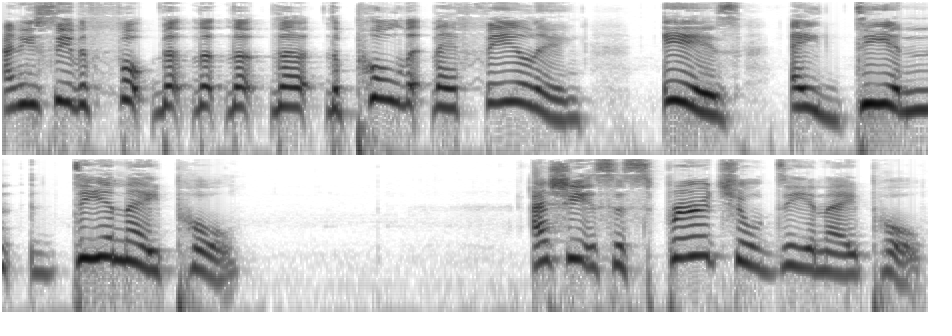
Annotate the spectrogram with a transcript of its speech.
And you see the foot, the, the, the, the, the pull that they're feeling is a DNA, pull. Actually, it's a spiritual DNA pull.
